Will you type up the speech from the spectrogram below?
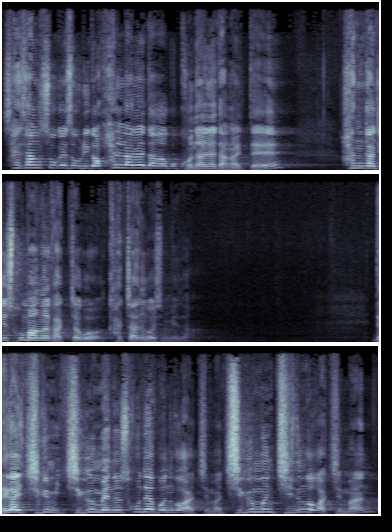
세상 속에서 우리가 환란을 당하고 고난을 당할 때 한 가지 소망을 갖자고 갖자는 것입니다. 내가 지금 지금에는 손해 보는 것 같지만 지금은 지는 것 같지만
